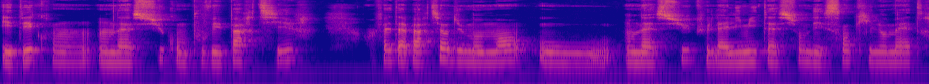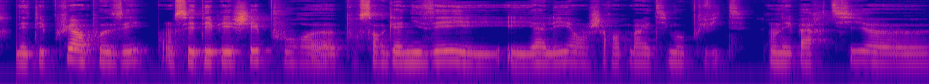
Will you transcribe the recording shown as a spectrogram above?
et dès qu'on on a su qu'on pouvait partir, en fait, à partir du moment où on a su que la limitation des 100 km n'était plus imposée, on s'est dépêché pour, euh, pour s'organiser et, et aller en Charente-Maritime au plus vite. On est parti euh,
